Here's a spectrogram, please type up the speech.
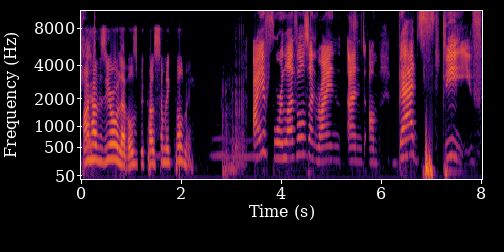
killed. I have zero levels because somebody killed me. I have four levels and Ryan and um Bad Steve.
